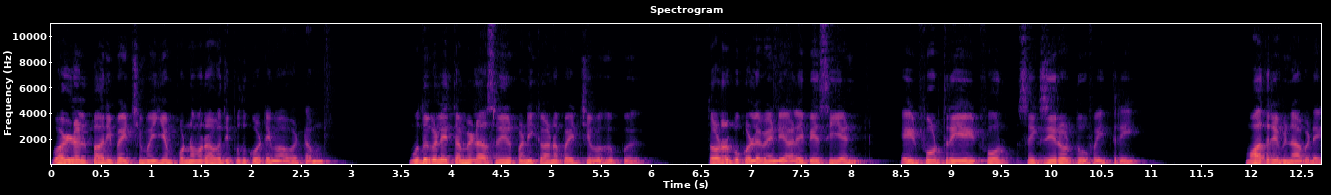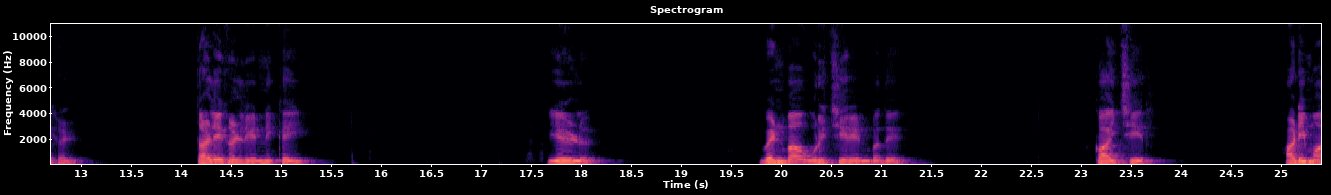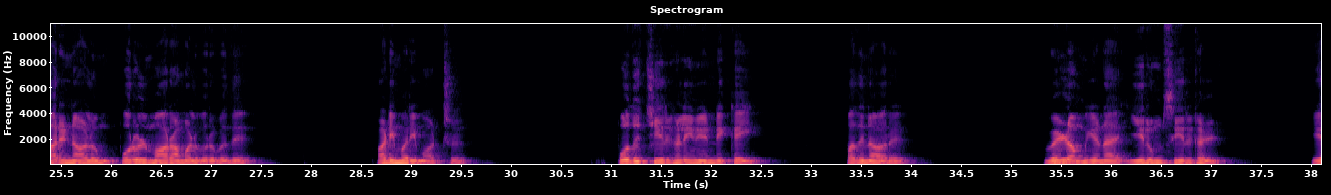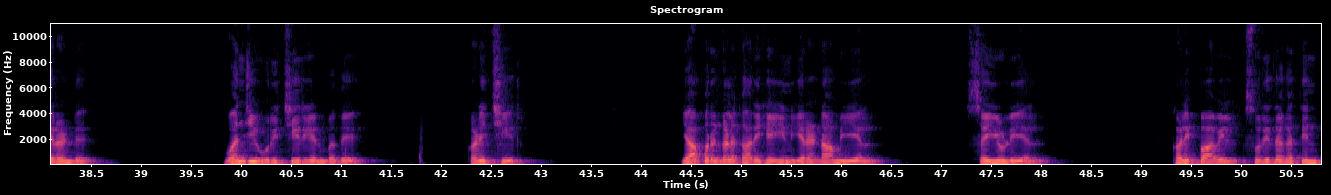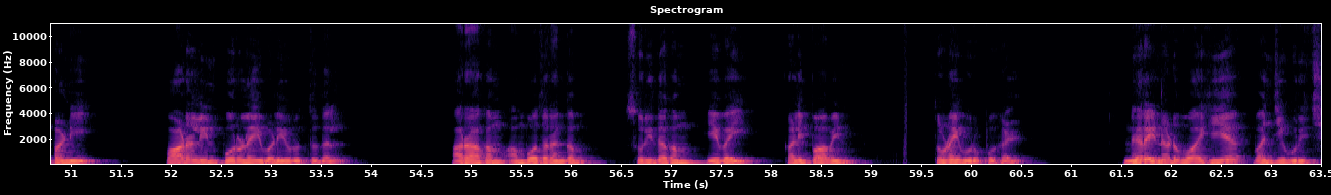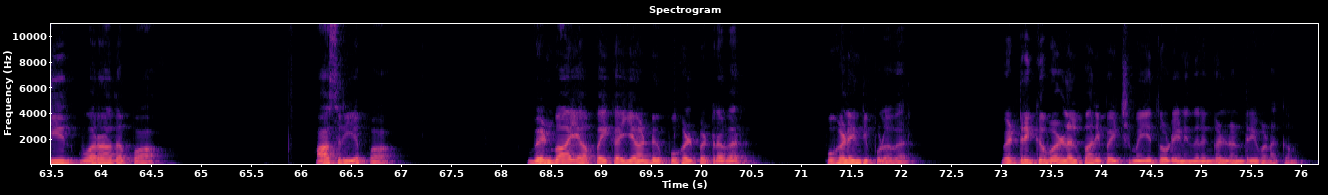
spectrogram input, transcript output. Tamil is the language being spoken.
வள்ளல் பாரி பயிற்சி மையம் பொன்னமராவதி புதுக்கோட்டை மாவட்டம். முதுகலை தமிழாசிரியர் பணிக்கான பயிற்சி வகுப்பு. தொடர்பு கொள்ள வேண்டிய அலைபேசி எண் eight four three eight four six zero two five three. மாதிரி வினாவிடைகள். தலைகள் எண்ணிக்கை ஏழு. வெண்பா உரிச்சீர் என்பது காய்ச்சீர். அடி மாறினாலும் பொருள் மாறாமல் வருவது அடிமறி மாற்று. பொதுச்சீர்களின் எண்ணிக்கை பதினாறு. விழம் என இரும் சீர்கள் இரண்டு. வஞ்சி உரிச்சீர் என்பது கணிச்சீர் யாப்பருங்கல அருகையின் இரண்டாம் இயல் செய்யுளியல். கலிப்பாவில் சுரிதகத்தின் பணி பாடலின் பொருளை வலியுறுத்துதல். அராகம் அம்போதரங்கம் சுரிதகம் இவை கலிப்பாவின் துணை உறுப்புகள். நிறை நடுவாகிய வஞ்சி உரிச்சீர் வராதப்பா. ஆசிரியப்பா. வெண்பா யாப்பை கையாண்டு புகழ் பெற்றவர் புகழேந்தி புலவர். வெற்றிக்கு வள்ளல் பாரி பயிற்சி மையத்தோடு இணைந்திருங்கள். நன்றி வணக்கம்.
